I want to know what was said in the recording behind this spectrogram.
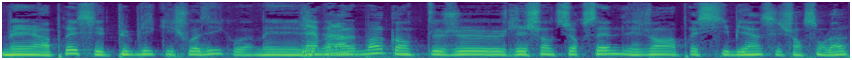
mais après, c'est le public qui choisit, quoi. Mais Ben généralement, quand je, je les chante sur scène, les gens apprécient bien ces chansons-là.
